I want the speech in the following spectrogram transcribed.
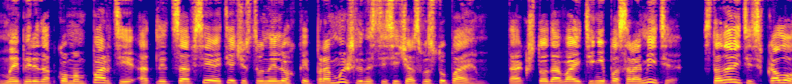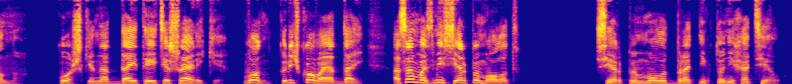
Мы перед обкомом партии от лица всей отечественной легкой промышленности сейчас выступаем. Так что давайте не посрамите. Становитесь в колонну. Кошкин, отдай ты эти шарики. Вон, Крючковой отдай. А сам возьми серп и молот». Серп и молот брать никто не хотел,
